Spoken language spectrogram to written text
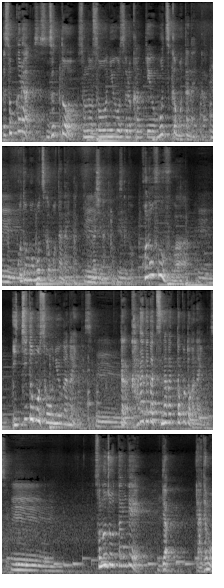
でそこからずっとその挿入をする関係を持つか持たないかうん。子供を持つか持たないかっていう話になってるんですけどうこの夫婦はうん。一度も挿入がないんですよ。うん。だから体がつながったことがないんですよ。うん。その状態でいやいやでも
